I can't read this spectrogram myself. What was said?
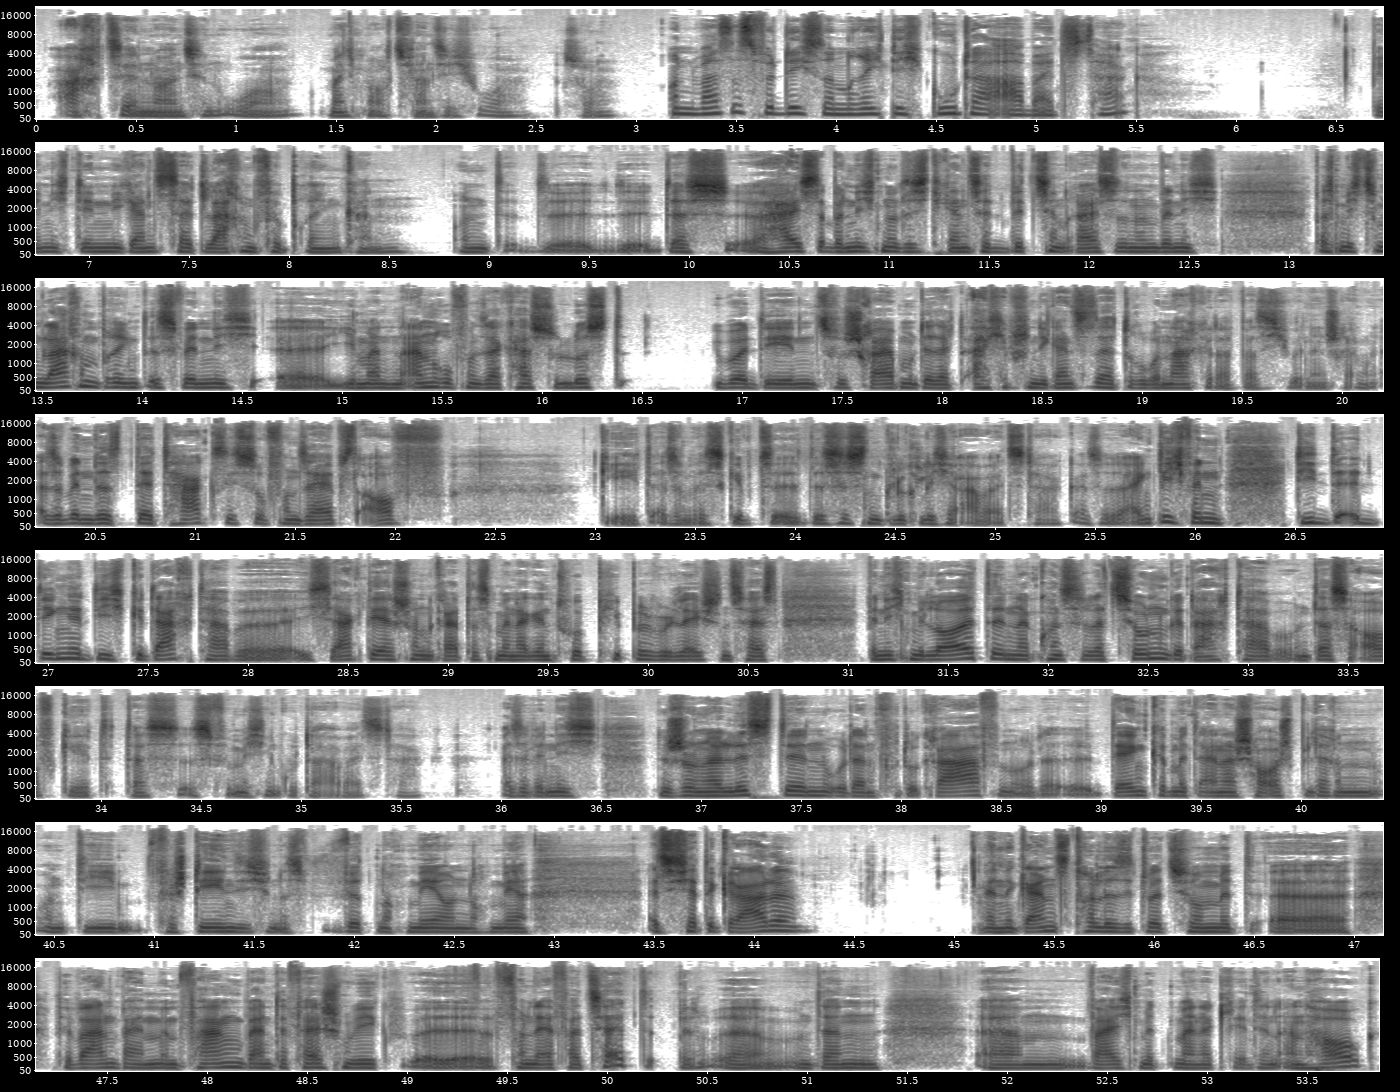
18, 19 Uhr, manchmal auch 20 Uhr. So. Und was ist für dich so ein richtig guter Arbeitstag? Wenn ich den die ganze Zeit lachen verbringen kann. Und das heißt aber nicht nur, dass ich die ganze Zeit Witzchen reiße, sondern wenn ich, was mich zum Lachen bringt, ist, wenn ich äh, jemanden anrufe und sage, hast du Lust, über den zu schreiben und der sagt, ah, ich habe schon die ganze Zeit darüber nachgedacht, was ich über den schreibe. Also wenn das, der Tag sich so von selbst aufgeht, also es gibt, äh, das ist ein glücklicher Arbeitstag. Also eigentlich, wenn die Dinge, die ich gedacht habe, ich sagte ja schon gerade, dass meine Agentur People Relations heißt, wenn ich mir Leute in einer Konstellation gedacht habe und das aufgeht, das ist für mich ein guter Arbeitstag. Also wenn ich eine Journalistin oder einen Fotografen oder äh, denke mit einer Schauspielerin und die verstehen sich und es wird noch mehr und noch mehr. Also ich hatte gerade eine ganz tolle Situation mit, äh, wir waren beim Empfang während der Fashion Week äh, von der FAZ äh, und dann ähm, war ich mit meiner Klientin Ann Haug.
